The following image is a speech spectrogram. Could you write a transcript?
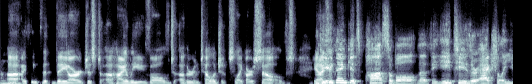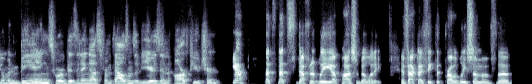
Mm-hmm. Uh, I think that they are just a highly evolved other intelligence like ourselves. And Do I you think, think it's possible that the ETs are actually human beings who are visiting us from thousands of years in our future? Yeah, that's that's definitely a possibility. In fact, I think that probably some of the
